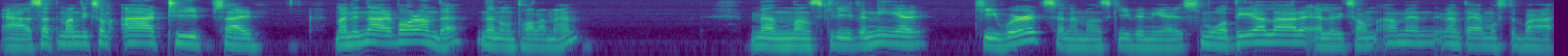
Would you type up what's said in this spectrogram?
Eh, Så att man liksom är typ så här, man är närvarande när någon talar med en. Men man skriver ner keywords eller man skriver ner smådelar eller liksom, ja ah, men vänta, jag måste bara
